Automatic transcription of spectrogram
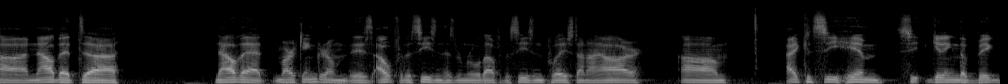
uh, now that uh, now that Mark Ingram is out for the season, has been ruled out for the season, placed on IR. Um, I could see him getting the big.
